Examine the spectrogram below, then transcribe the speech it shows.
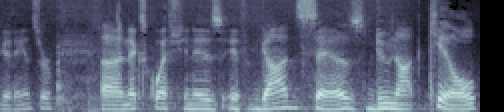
Good answer. Uh, next question is If God says, do not kill,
